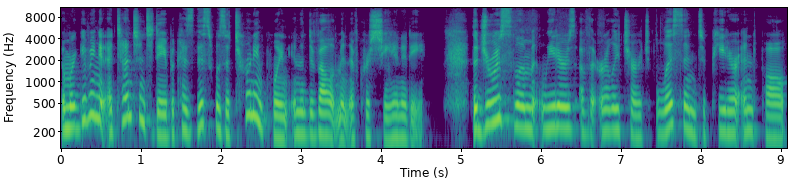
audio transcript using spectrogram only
And we're giving it attention today because this was a turning point in the development of Christianity. The Jerusalem leaders of the early church listened to Peter and Paul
